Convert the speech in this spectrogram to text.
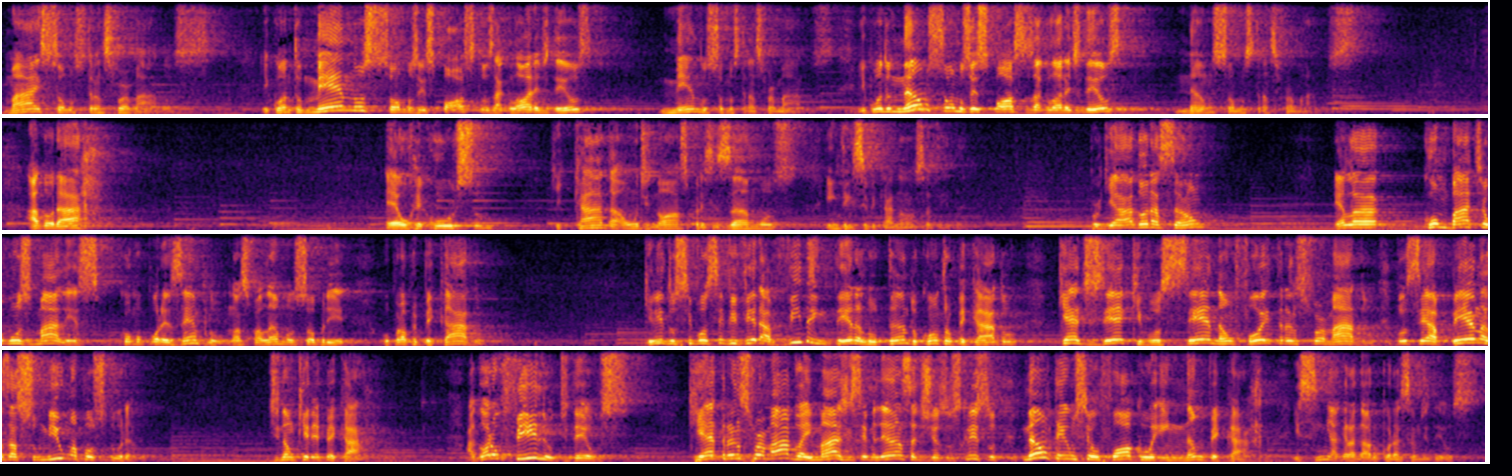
mais somos transformados. E quanto menos somos expostos à glória de Deus, menos somos transformados. E quando não somos expostos à glória de Deus, não somos transformados. Adorar é o recurso que cada um de nós precisamos intensificar na nossa vida. Porque a adoração ela combate alguns males, como por exemplo, nós falamos sobre o próprio pecado, Querido, se você viver a vida inteira lutando contra o pecado, quer dizer que você não foi transformado, você apenas assumiu uma postura de não querer pecar. Agora, o Filho de Deus, que é transformado à imagem e semelhança de Jesus Cristo, não tem o seu foco em não pecar, e sim agradar o coração de Deus.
